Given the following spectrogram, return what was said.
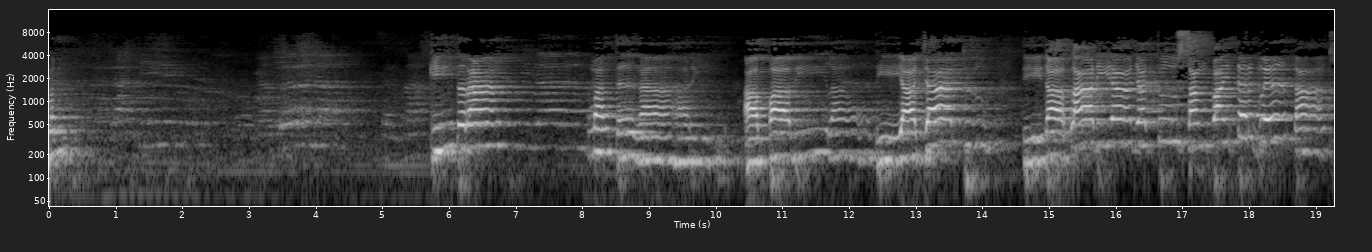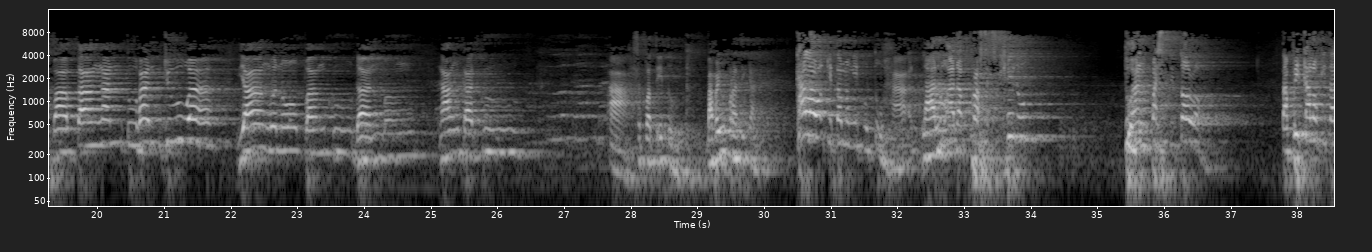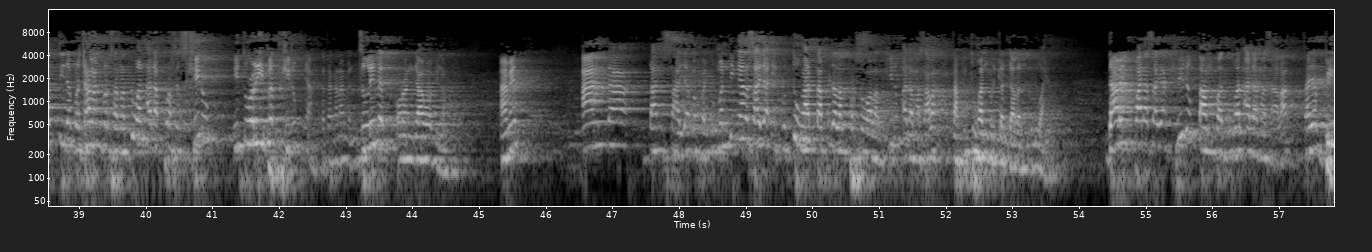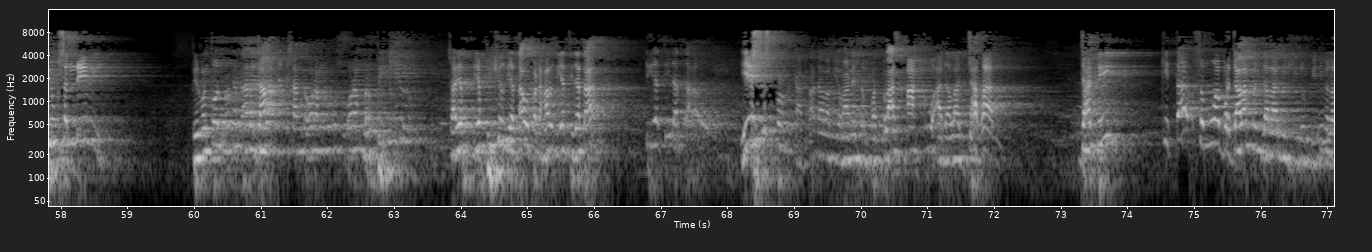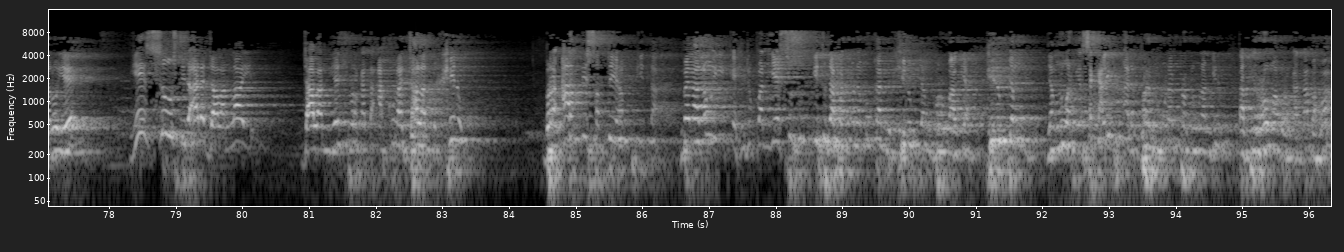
lagi? Terang hari apabila dia jatuh Tidaklah dia jatuh sampai tergeletak Sebab tangan Tuhan jua yang menopangku dan mengangkatku Ah, seperti itu. Bapak Ibu perhatikan. Kalau kita mengikut Tuhan, lalu ada proses hidup, Tuhan pasti tolong. Tapi kalau kita tidak berjalan bersama Tuhan, ada proses hidup, itu ribet hidupnya. Katakan amin. Jelimet orang Jawa bilang. Amin. Anda dan saya Bapak Ibu, mendingan saya ikut Tuhan, tapi dalam persoalan hidup ada masalah, tapi Tuhan berikan jalan keluar. Daripada saya hidup tanpa Tuhan ada masalah, saya bingung sendiri. Firman Tuhan berkata ada jalan yang disangka orang lurus, orang berpikir. Saya dia pikir dia tahu padahal dia tidak tahu. Dia tidak tahu. Yesus berkata dalam Yohanes 14, aku adalah jalan. Jadi kita semua berjalan menjalani hidup ini melalui Yesus tidak ada jalan lain. Jalan Yesus berkata, akulah jalan hidup. Berarti setiap kita melalui kehidupan Yesus itu dapat menemukan hidup yang berbahagia, hidup yang yang luar biasa. Sekalipun ada pergumulan-pergumulan hidup, tapi Roma berkata bahwa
